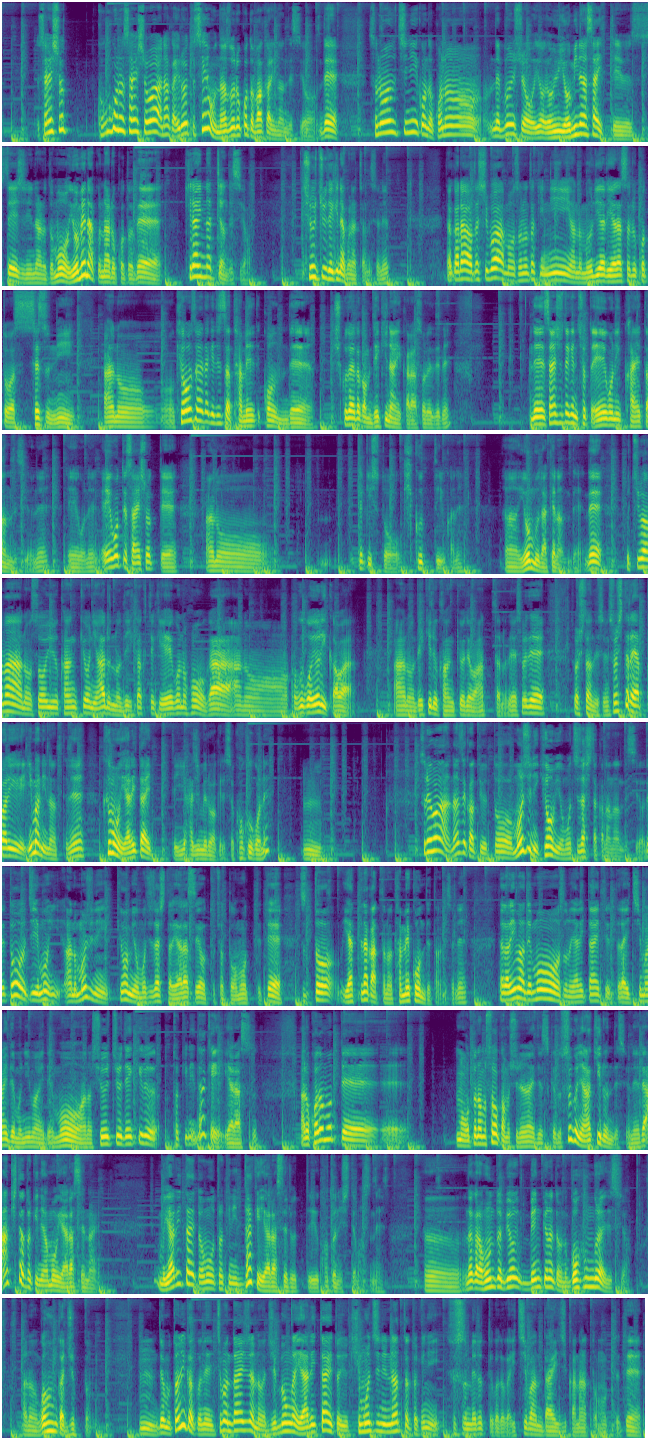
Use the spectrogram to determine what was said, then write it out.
最初、国語の最初はなんかいろいろと線をなぞることばかりなんですよ。で、そのうちに今度この、ね、文章を読み読みなさいっていうステージになるともう読めなくなることで嫌いになっちゃうんですよ。集中できなくなっちゃうんですよね。だから私はもうその時にあの無理やりやらせることはせずに、あの、教材だけ実は溜め込んで、宿題とかもできないから、それでね。で、最終的にちょっと英語に変えたんですよね。英語ね。英語って最初って、あのテキストを聞くっていうかね、読むだけなんで。で、うちはまあ、あの、そういう環境にあるので、比較的英語の方が、あの国語よりかは、あの、できる環境ではあったので、それで、そうしたんですよね。そしたらやっぱり今になってね、クモンやりたいって言い始めるわけですよ。国語ね。うん。それはなぜかというと、文字に興味を持ち出したからなんですよ。で、当時もあの文字に興味を持ち出したらやらせようとちょっと思ってて、ずっとやってなかったのを溜め込んでたんですよね。だから今でも、そのやりたいって言ったら1枚でも2枚でも、あの集中できる時にだけやらす。あの子供って、えー、まあ大人もそうかもしれないですけど、すぐに飽きるんですよね。で、飽きた時にはもうやらせない。もうやりたいと思う時にだけやらせるっていうことにしてますね。うん。だから本当に勉強になったもの5分ぐらいですよ。あの、5分か10分。うん。でもとにかくね、一番大事なのは自分がやりたいという気持ちになった時に進めるってことが一番大事かなと思ってて、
